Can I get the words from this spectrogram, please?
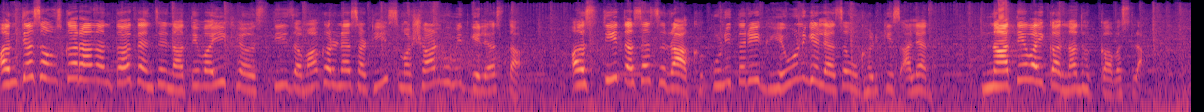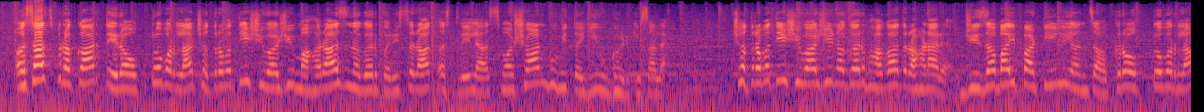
अंत्यसंस्कारानंतर त्यांचे नातेवाईक हे अस्थी जमा करण्यासाठी स्मशानभूमीत गेले असता अस्थी तसंच राख कुणीतरी घेऊन गेल्याचं उघडकीस आल्यानं नातेवाईकांना धक्का बसला. असाच प्रकार तेरा ऑक्टोबरला छत्रपती शिवाजी महाराज नगर परिसरात असलेल्या स्मशानभूमीतही उघडकीस आलाय. छत्रपती शिवाजी नगर भागात राहणाऱ्या जिजाबाई पाटील यांचा अकरा ऑक्टोबरला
